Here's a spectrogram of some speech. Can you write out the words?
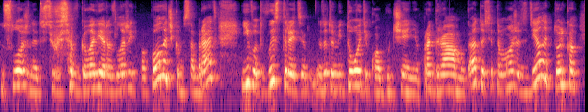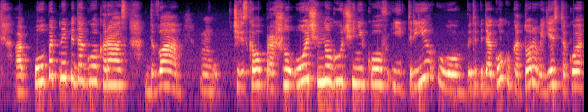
ну, сложно это все себя в голове разложить по полочкам, собрать и вот выстроить вот эту методику обучения, программу, да, то есть это может сделать только а, опытный педагог, раз, два, через кого прошло очень много учеников, и три, это педагог, у которого есть такое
